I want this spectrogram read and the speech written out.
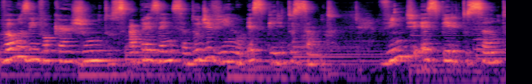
Vamos invocar juntos a presença do Divino Espírito Santo. Vinde, Espírito Santo,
